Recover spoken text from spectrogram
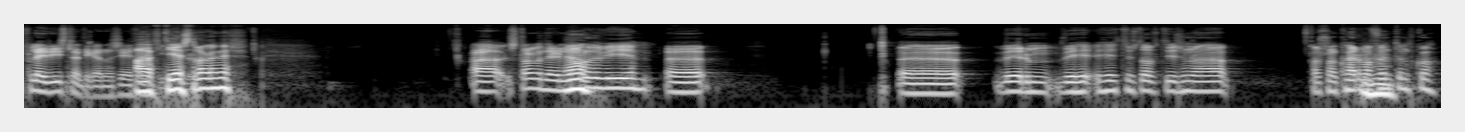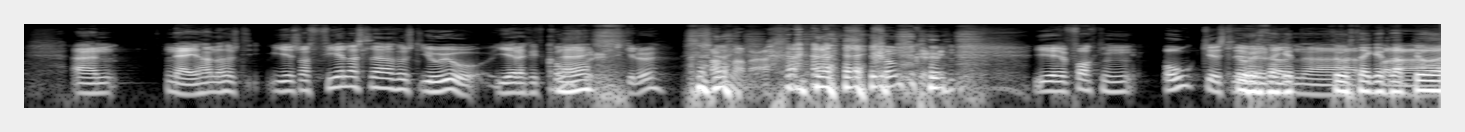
fleiri íslendingarna sem ég þekki. skilurðu. AFD-stráganir? Uh, Strákanir í Já. Norðuvíi, uh, uh, við, erum, við hittumst oft í svona, á svona hverfafundum, sko, en Nei, þannig að þú veist, ég er svona félagslega, þú veist, jú, jú, ég er ekkert kóngurinn, skilur, sannlega, ekki kóngurinn, ég er fucking Þú ógeðslegur þú ert ekkert að bjóða,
